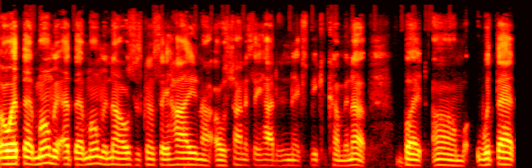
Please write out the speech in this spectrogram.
Oh, at that moment, at that moment, no, I was just gonna say hi, and I, I, was trying to say hi to the next speaker coming up. But um, with that,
